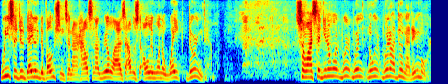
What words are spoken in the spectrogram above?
We used to do daily devotions in our house, and I realized I was the only one awake during them. So I said, you know what? We're, we're, no, we're not doing that anymore.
